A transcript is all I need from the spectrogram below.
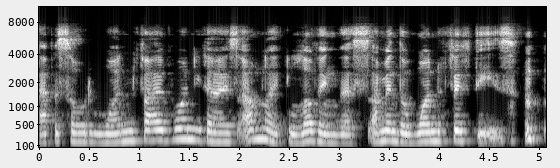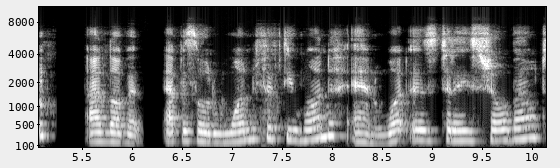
episode 151, you guys. I'm like loving this. I'm in the 150s. I love it. Episode 151. And what is today's show about?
